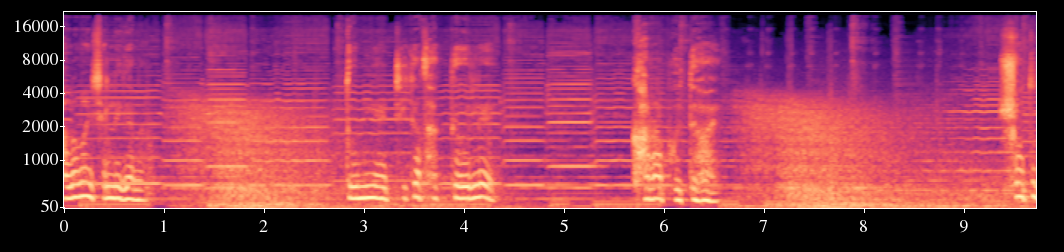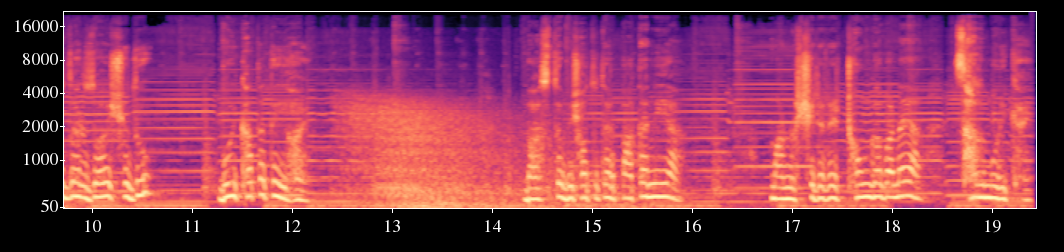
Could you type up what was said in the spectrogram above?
ভালো মানুষের লিগে না। দুনিয়ায় টিকা থাকতে হইলে খারাপ হইতে হয়। সততার জয় শুধু বই খাতাতেই হয়। বাস্তবে সততার পাতা নিয়া মানুষ সেটারে ঠোঙ্গা বানায়া ঝালমুড়ি খায়।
